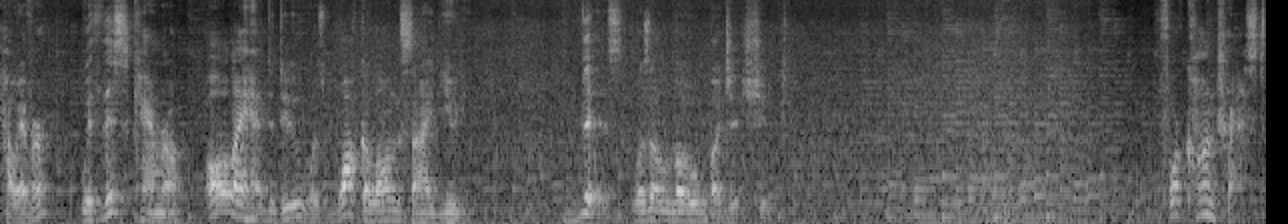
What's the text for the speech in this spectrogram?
However, with this camera, all I had to do was walk alongside Yudi. This was a low budget shoot. For contrast,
